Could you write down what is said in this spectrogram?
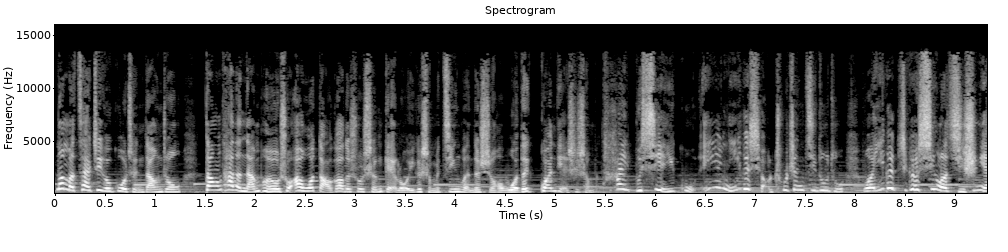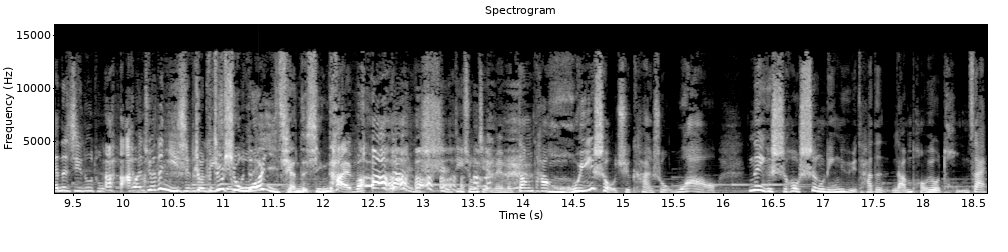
那么在这个过程当中，当她的男朋友说啊，我祷告的时候，神给了我一个什么经文的时候，我的观点是什么？他也不屑一顾。哎呀，你一个小出身基督徒，我一个这个信了几十年的基督徒，我觉得你是这不就是我以前的心态吗？但是弟兄姐妹们，当他回首去看，说哇哦，那个时候圣灵与她的男朋友同在，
